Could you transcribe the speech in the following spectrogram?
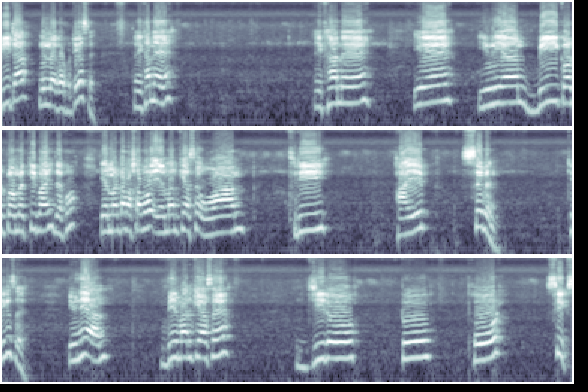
বিটা নির্ণয় করব, ঠিক আছে? তো এখানে এখানে A, union, B equal to আমরা কি পাই? দেখো, এর মানটা বসাবো। এর মান কি আছে? One, three, five, seven. ঠিক আছে? ইউনিয়ন, বির মান কি আছে? Zero, two, four, six.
